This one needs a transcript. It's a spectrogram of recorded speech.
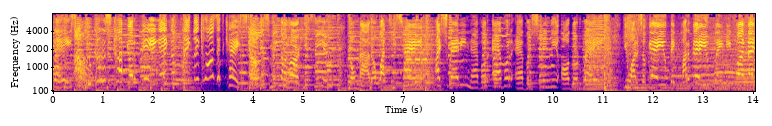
place. You gotta stop your being a completely closet case. It's me, not her, he's seeing no matter what he say. I swear he never, ever, ever swing the other way. You are so gay, you big parfait, you blame me for man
